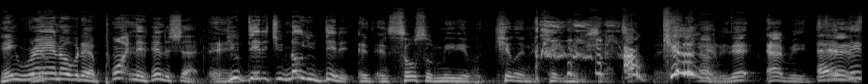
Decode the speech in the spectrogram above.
And he ran over there pointing at Hendershot. You did it. You know you did it. And, and social media was killing Hendershot. I'm killing I him. mean, that, I mean, Add that me to the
